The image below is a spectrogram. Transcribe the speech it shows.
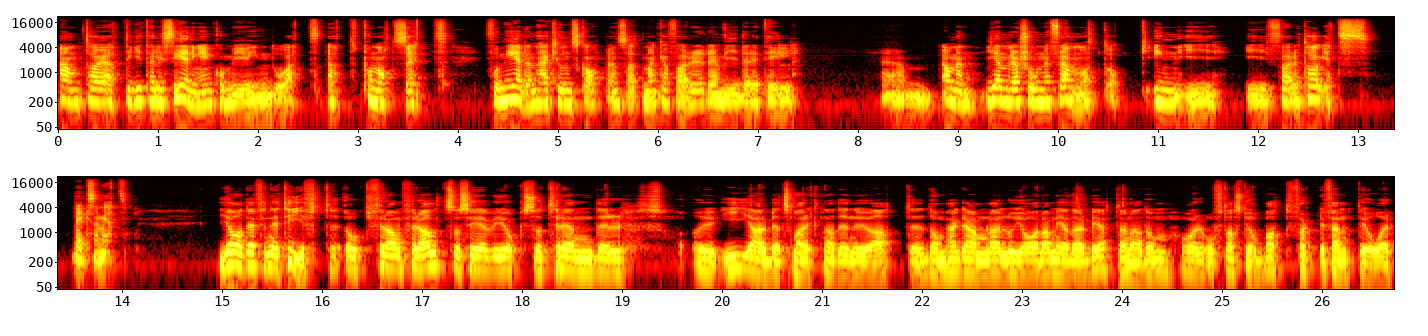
antar jag att digitaliseringen kommer ju in då att, att på något sätt få ner den här kunskapen så att man kan föra den vidare till eh, ja, men, generationer framåt och in i, i företagets verksamhet. Ja, definitivt. Och framförallt så ser vi också trender i arbetsmarknaden nu att eh, de här gamla lojala medarbetarna de har oftast jobbat 40-50 år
